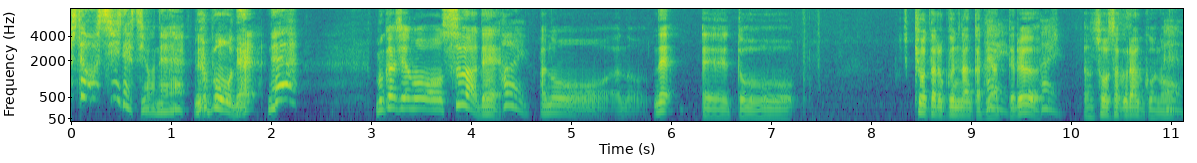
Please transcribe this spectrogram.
してほしいですよね。でもうね。ね昔あの諏訪で、はい。あのあのねえっ、と京太郎君なんかでやってる、はいはい。創作落語の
